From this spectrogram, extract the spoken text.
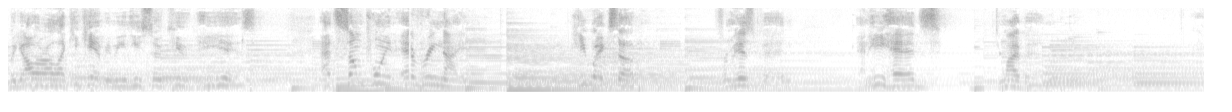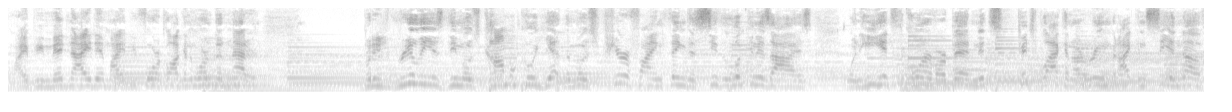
But y'all are all like, he can't be mean. He's so cute. He is. At some point every night, he wakes up from his bed and he heads to my bed. It might be midnight, it might be four o'clock in the morning, doesn't matter. But it really is the most comical yet the most purifying thing to see the look in his eyes when he hits the corner of our bed and it's pitch black in our room, but I can see enough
